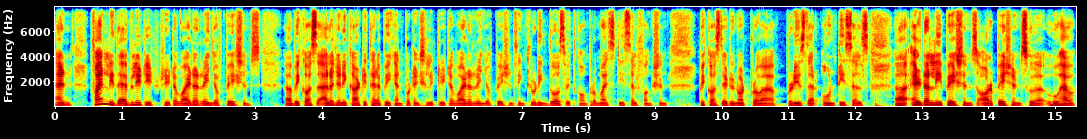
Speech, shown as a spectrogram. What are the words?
And finally, the ability to treat a wider range of patients uh, because allogenic CAR T therapy can potentially treat a wider range of patients, including those with compromised T cell function because they do not pro produce their own T cells, uh, elderly patients or patients who, who have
